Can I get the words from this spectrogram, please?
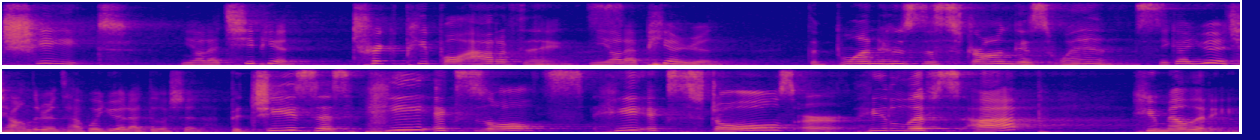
Cheat, 你要来欺骗， trick people out of things. 你要来骗人。 The one who's the strongest wins. 你看，越强的人才会越来得胜。 But Jesus, he exalts, he extols, or he lifts up humility.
